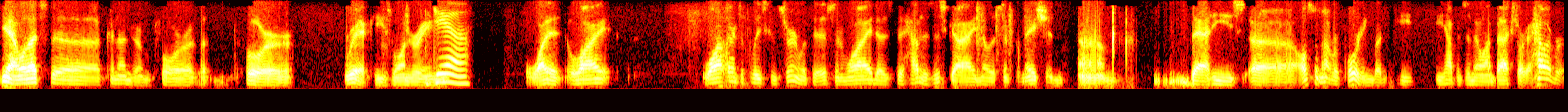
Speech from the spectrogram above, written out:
Yeah, well, that's the conundrum for for Rick. He's wondering Yeah, why why why aren't the police concerned with this, and why does the how does this guy know this information um, that he's uh, also not reporting, but he he happens to know on backstory. However,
